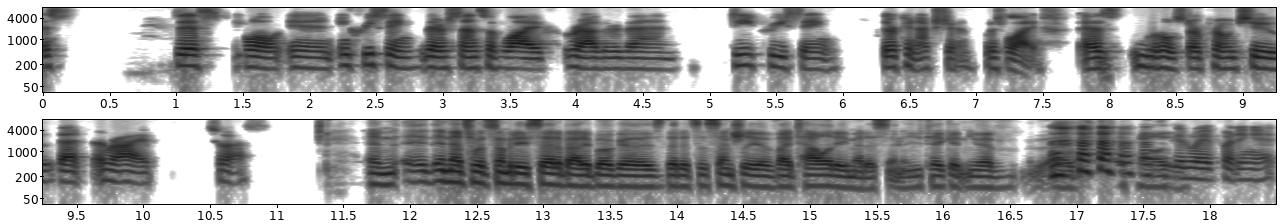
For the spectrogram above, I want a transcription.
assist people in increasing their sense of life rather than decreasing their connection with life, as most are prone to that arrive to us. And and that's what somebody said about iboga is that it's essentially a vitality medicine. And you take it and you have. That's a good way of putting it.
